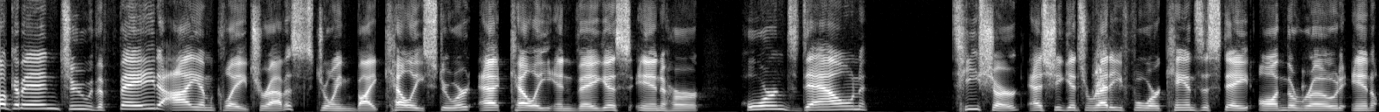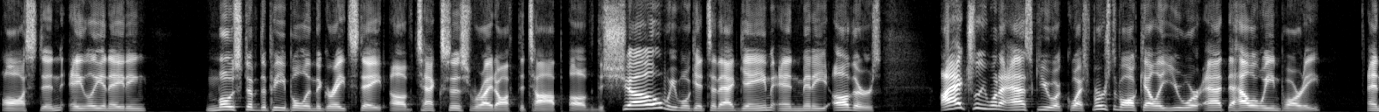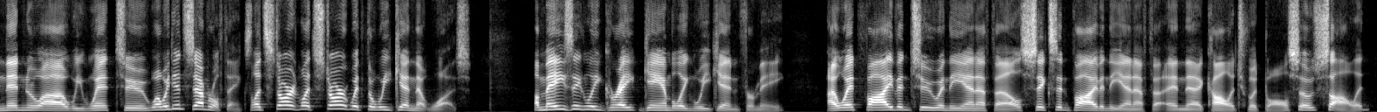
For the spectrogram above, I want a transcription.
Welcome in to the fade. I am Clay Travis, joined by Kelly Stewart at Kelly in Vegas in her horns down t shirt as she gets ready for Kansas State on the road in Austin, alienating most of the people in the great state of Texas right off the top of the show. We will get to that game and many others. I actually want to ask you a question. First of all, Kelly, you were at the Halloween party and then uh, we went to well, we did several things. Let's start. Let's start with the weekend that was. Amazingly great gambling weekend for me. I went five and two in the NFL, six and five in the NFL in the college football, so solid.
